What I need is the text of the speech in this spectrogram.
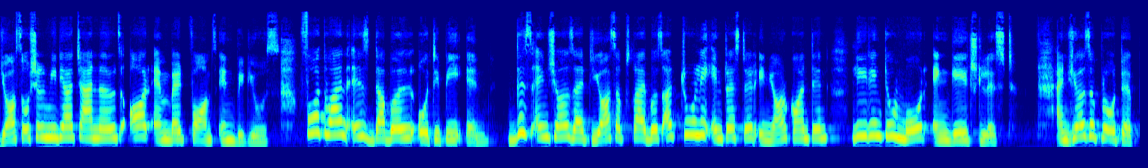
your social media channels or embed forms in videos. Fourth one is double OTP in. This ensures that your subscribers are truly interested in your content, leading to more engaged list. And here's a pro tip.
